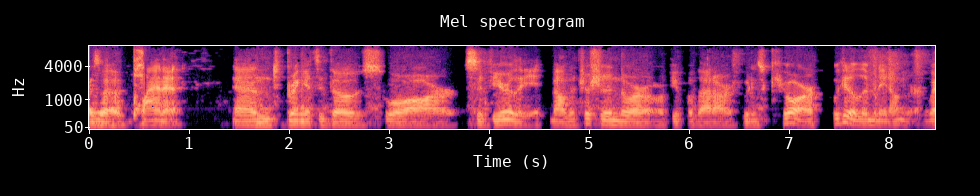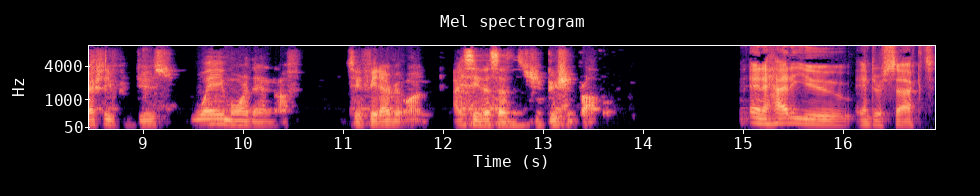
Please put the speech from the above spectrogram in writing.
as a planet and bring it to those who are severely malnutritioned or, or people that are food insecure, we could eliminate hunger. We actually produce way more than enough to feed everyone. I see this as a distribution problem. And how do you intersect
